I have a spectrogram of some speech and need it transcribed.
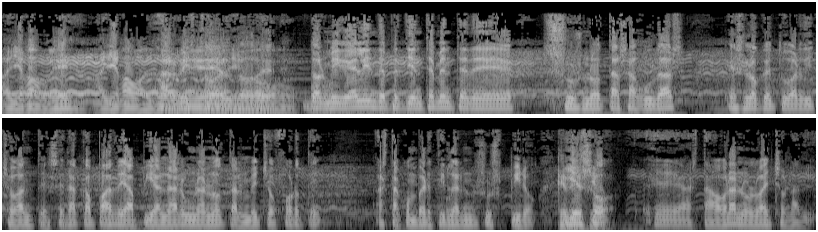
Ha llegado, ¿eh? Ha llegado al do. ¿Has visto eh, el do de. Don Miguel, independientemente de sus notas agudas, es lo que tú has dicho antes, era capaz de apianar una nota al mecho forte hasta convertirla en un suspiro. Qué y bestia. eso eh, hasta ahora no lo ha hecho nadie.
